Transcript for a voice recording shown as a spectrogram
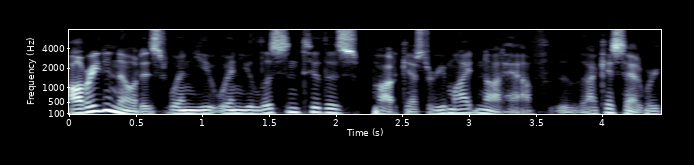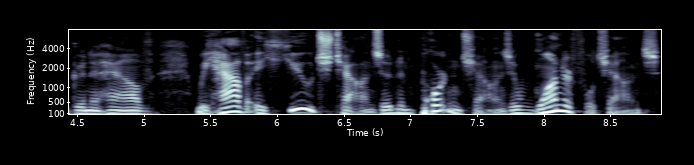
already noticed when you when you listen to this podcast or you might not have like i said we're going to have we have a huge challenge an important challenge a wonderful challenge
